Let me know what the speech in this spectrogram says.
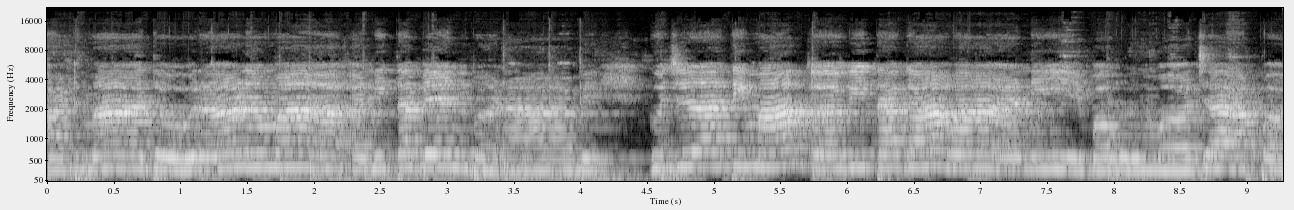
આઠમા ધોરણમાં અનિતાબેન ભણાવે. ગુજરાતીમાં કવિતા ગાવાની બહુ મજા પડે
